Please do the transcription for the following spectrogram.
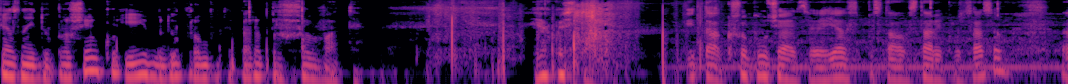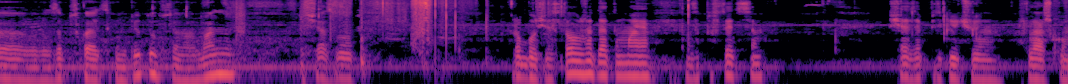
Зараз знайду прошивку і буду пробувати перепрошивати. Якось так. І так, що виходить? Я поставив старий процесор, е, запускається комп'ютер, все нормально. Зараз робочий стол вже де-то має запуститися. Зараз я підключу флешку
